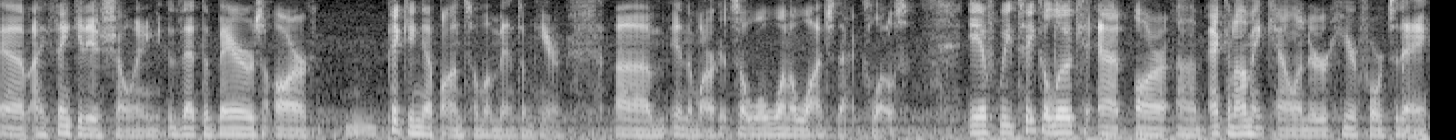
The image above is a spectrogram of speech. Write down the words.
uh, I think it is showing, that the bears are picking up on some momentum here um, in the market. So we'll want to watch that close. If we take a look at our um, economic calendar here for today,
